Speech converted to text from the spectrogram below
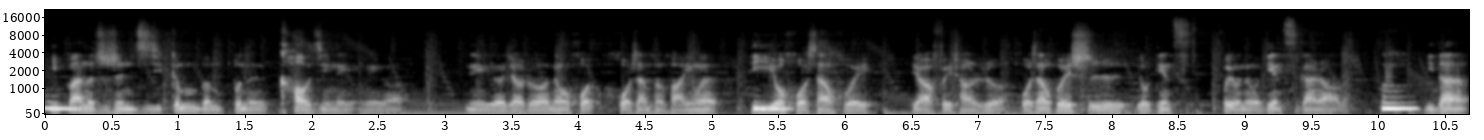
一般的直升机根本不能靠近那个那个那个叫做那种火火山喷发，因为第一有火山灰，第二非常热，火山灰是有电磁会有那种电磁干扰的。嗯，一旦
